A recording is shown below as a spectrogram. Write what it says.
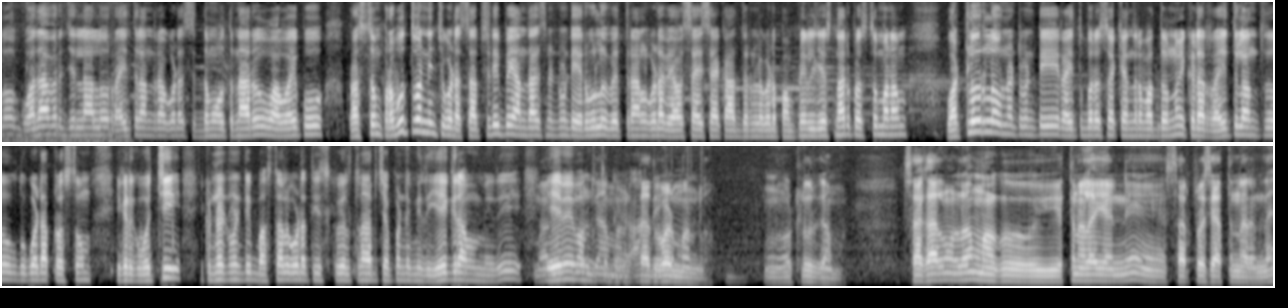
తరుణంలో గోదావరి జిల్లాలో రైతులందరూ కూడా సిద్ధమవుతున్నారు. ఓవైపు ప్రస్తుతం ప్రభుత్వం నుంచి కూడా సబ్సిడీపై అందాల్సినటువంటి ఎరువులు విత్తనాలు కూడా వ్యవసాయ శాఖ ఆధ్వర్యంలో కూడా పంపిణీలు చేస్తున్నారు. ప్రస్తుతం మనం వట్లూరులో ఉన్నటువంటి రైతు భరోసా కేంద్రం వద్ద ఉన్నాం. ఇక్కడ రైతులంతా కూడా ప్రస్తుతం ఇక్కడికి వచ్చి ఇక్కడ ఉన్నటువంటి బస్తాలు కూడా తీసుకువెళ్తున్నారు. చెప్పండి మీది ఏ గ్రామం మీది? ఏమేమి ఉం, ఒట్లూరు గ్రామం సకాలంలో మాకు విత్తనాలు అవన్నీ సరఫరా చేస్తున్నారండి.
